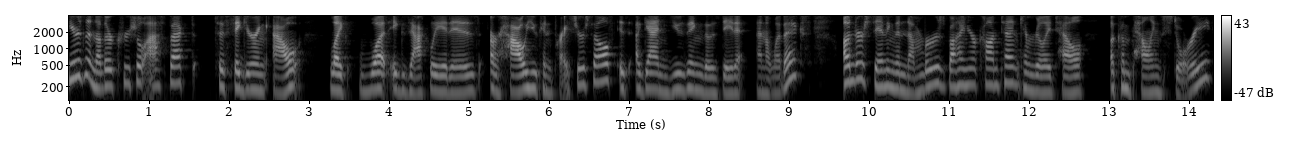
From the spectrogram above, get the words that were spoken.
here's another crucial aspect to figuring out like what exactly it is or how you can price yourself is again using those data analytics understanding the numbers behind your content can really tell a compelling story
